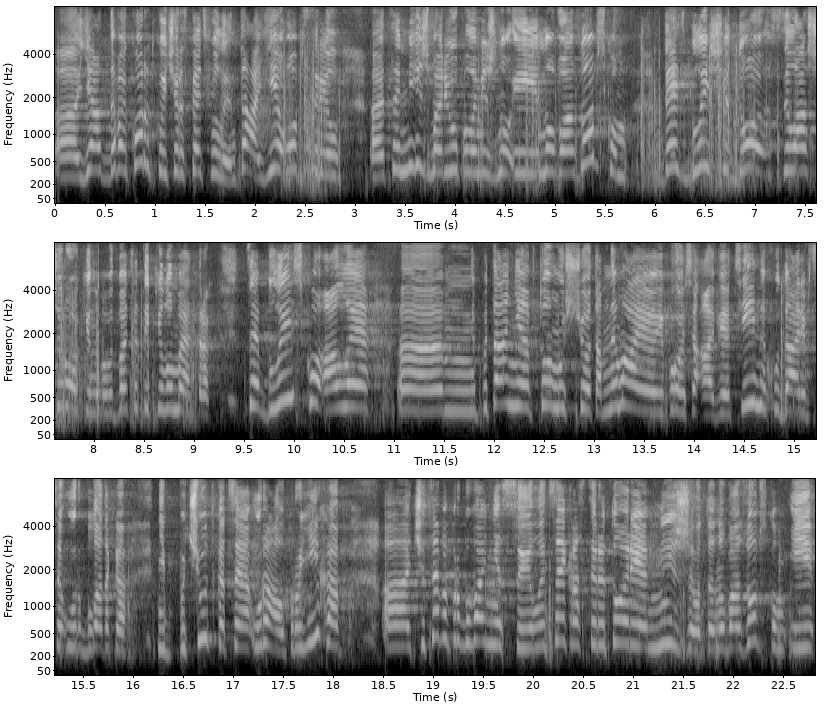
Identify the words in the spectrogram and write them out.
Е, я давай коротко і через 5 хвилин. Так, є обстріл. е, це між Маріуполем між, і Новоазовськом, десь ближче до села Широкіново, в 20 кілометрах. Це близько, але тому, що там немає якогось авіаційних ударів. Це була така ніби чутка. Це Урал проїхав. Чи це випробування сили? Це якраз територія між от, Новоазовськом і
